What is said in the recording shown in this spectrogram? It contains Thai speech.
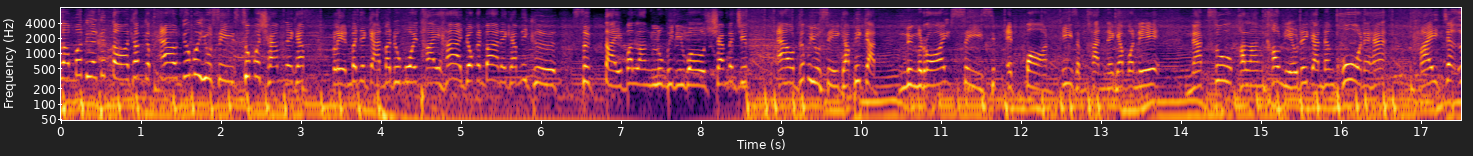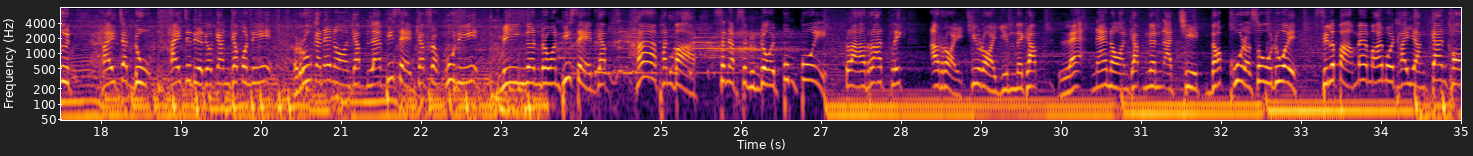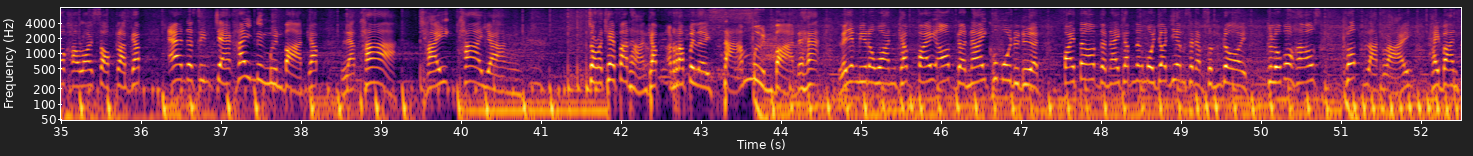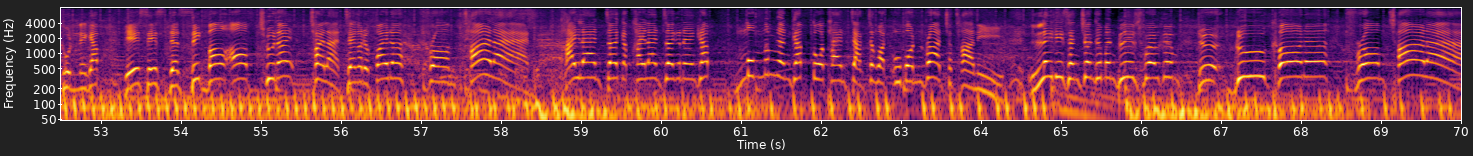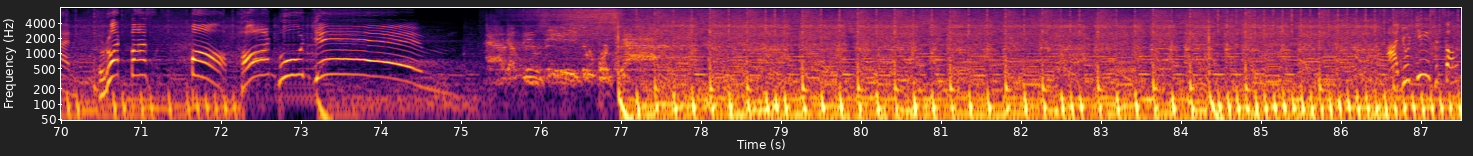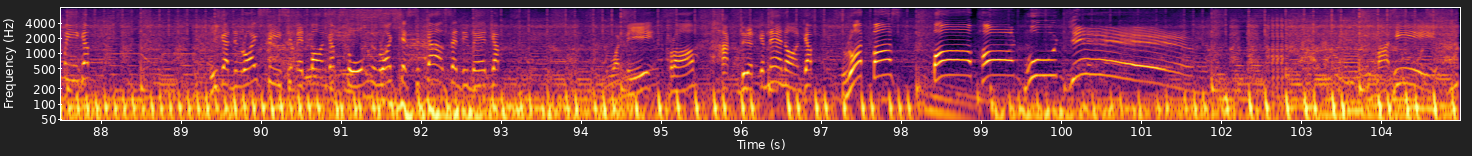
กลับมาเดือนกันต่อครับกับ LWC Super Champ นะครับ เปลี่ยนบรรยากาศมาดูมวยไทย 5 ยกกันบ้างนะครับ นี่คือศึกไต่บัลลังลุมพินี World Championship LWC ครับพิกัด 141 ปอนด์ที่สำคัญนะครับวันนี้นักสู้พลังข้าวเหนียวด้วยกันทั้งคู่นะฮะใครจะอึดใครจะดุใครจะเดือดกว่ากันครับวันนี้ รู้กันแน่นอนครับ และพิเศษครับสำหรับคู่นี้มีเงินรางวัลพิเศษครับ 5,000 บาท สนับสนุนโดยปุ้มปุ้ย ปลาราดพลิก อร่อยที่รอยยิ้มนะครับ และแน่นอนครับเงินอัดฉีดด็อกคู่ต่อสู้ด้วย ศิลปะแม่ไม้มวยไทยอย่างก้านคอเข่าลอยศอกกลับครับแอนเดอร์ซินแจกให้ 10,000 บาทครับ และถ้าใช้ท่าอย่าง จระเข้ฟาดหางครับ รับไปเลย 30,000 บาทนะฮะ และยังมีรางวัลครับไฟออฟเดอะไนท์คู่มวยเดือดไฟเตอร์ออฟเดอะไนท์ครับนักมวยยอดเยี่ยมสนับสนุนโดย Global House ครบหลากหลายให้บ้านคุณนะครับ This is the Zig Ball of tonight Thailand เจอกับ the fighter from Thailand Thailand เจอกับ Thailand เจอกันเองครับ มุมน้ำเงินครับตัวแทนจากจังหวัดอุบลราชธานี Ladies and gentlemen please welcome the blue corner from Thailand รถบัส รพูนเยี่ยมอายุ 22 ปีครับพิกัด 141 ปอนด์ครับ สูง 179 เซนติเมตรครับ วันนี้พร้อมหักเดือดกันแน่นอนครับ รถบัสปอพรพูนเยี่ยม มาที่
